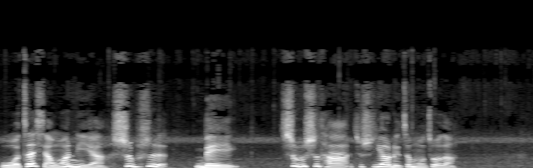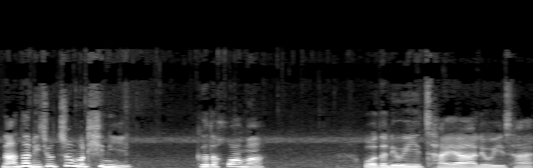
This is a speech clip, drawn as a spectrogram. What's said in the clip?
我在想问你呀，是不是每是不是他就是要你这么做的？难道你就这么听你哥的话吗？我的刘一才呀，刘一才，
